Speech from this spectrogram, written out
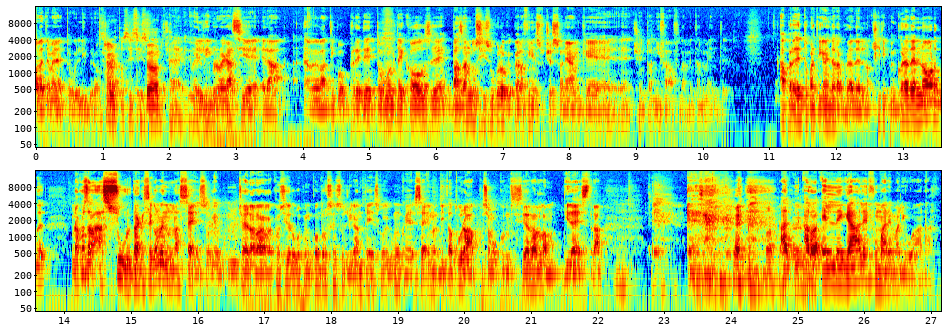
L'avete mai letto quel libro? Certo, sì, sì. sì. Certo. Cioè, quel libro, ragazzi, era, aveva tipo predetto molte cose basandosi su quello che poi alla fine è successo neanche cento anni fa, fondamentalmente. Ha predetto praticamente la Corea del Nord. Cioè, tipo in Corea del Nord, una cosa assurda che secondo me non ha senso, che cioè, la, la considero proprio un controsenso gigantesco, che comunque se è una dittatura possiamo considerarla di destra. eh, Al- allora, è legale fumare marijuana.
